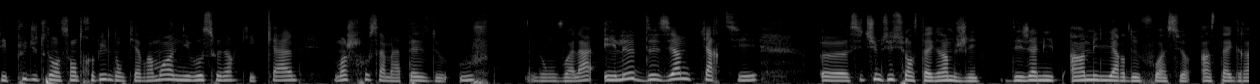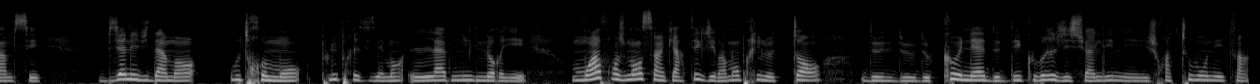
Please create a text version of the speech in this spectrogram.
n'es plus du tout dans le centre-ville, donc il y a vraiment un niveau sonore qui est calme. Moi, je trouve ça m'apaise de ouf. Donc voilà. Et le deuxième quartier, si tu me suis sur Instagram, je l'ai déjà mis un milliard de fois sur Instagram, c'est bien évidemment Outremont, plus précisément l'avenue Laurier. Moi, franchement, c'est un quartier que j'ai vraiment pris le temps de, de, connaître, de découvrir. J'y suis allée, mais je crois tout mon été, enfin,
